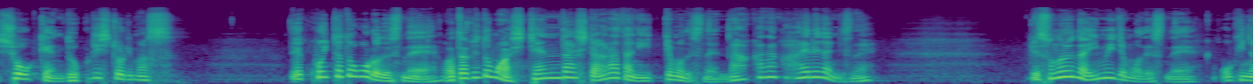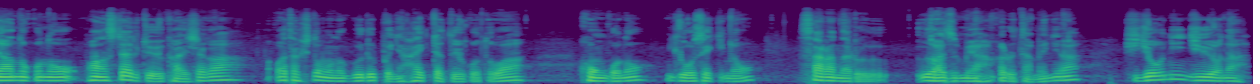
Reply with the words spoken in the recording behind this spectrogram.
証券独立しております。で、こういったところですね、私どもが支店出して新たに行ってもですね、なかなか入れないんですね。で、そのような意味でもですね、沖縄のこのファンスタイルという会社が私どものグループに入ったということは、今後の業績のさらなる上積みを図るためには、非常に重要な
